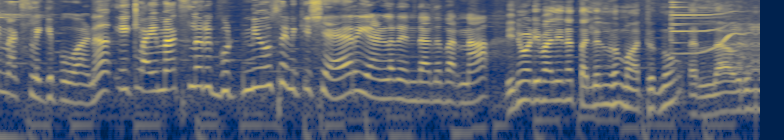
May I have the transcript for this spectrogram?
ക്ലൈമാക്സിലേക്ക് പോവാണ്. ഈ ക്ലൈമാക്സിൽ ഒരു ഗുഡ് ന്യൂസ് എനിക്ക് ഷെയർ ചെയ്യാനുള്ളത് എന്താന്ന് പറഞ്ഞാൽ ബിനു അടിമാലിനെ തല്ലിൽ നിന്ന് മാറ്റുന്നു. എല്ലാവരും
